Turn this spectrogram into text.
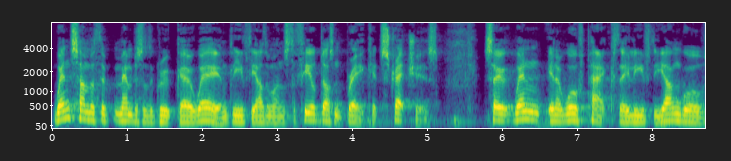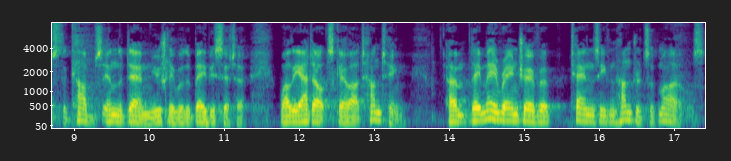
When some of the members of the group go away and leave the other ones, the field doesn't break, it stretches. So when in a wolf pack they leave the young wolves, the cubs in the den, usually with a babysitter, while the adults go out hunting, um, they may range over tens, even hundreds of miles.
